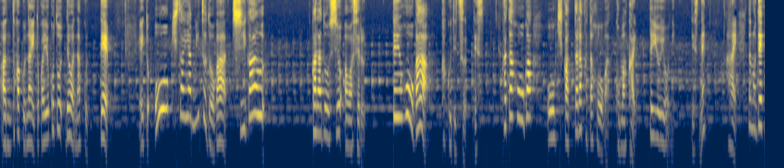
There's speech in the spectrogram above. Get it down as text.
あの高くないとかいうことではなくってえーと、大きさや密度が違う柄同士を合わせるっていう方が確実です。片方が大きかったら片方が細かいっていうようにですね。はい、なので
